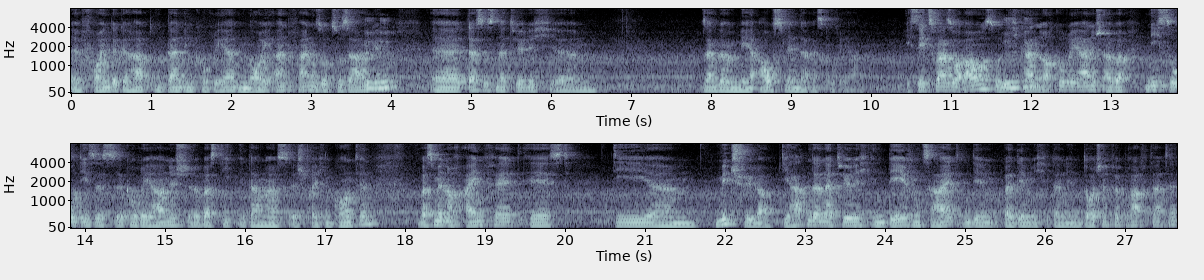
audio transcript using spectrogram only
äh, Freunde gehabt und dann in Korea neu anfangen sozusagen. Äh, das ist natürlich, ähm, sagen wir mal, mehr Ausländer als Koreaner. Ich sehe zwar so aus und ich kann auch Koreanisch, aber nicht so dieses äh, Koreanisch, äh, was die damals sprechen konnten. Was mir noch einfällt, ist die ähm, Mitschüler. Die hatten dann natürlich in deren Zeit, in dem, bei dem ich dann in Deutschland verbracht hatte,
